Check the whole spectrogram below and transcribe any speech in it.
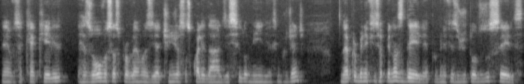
né? você quer que ele resolva os seus problemas e atinja suas qualidades e se ilumine, assim por diante. Não é para o benefício apenas dele, é para o benefício de todos os seres.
